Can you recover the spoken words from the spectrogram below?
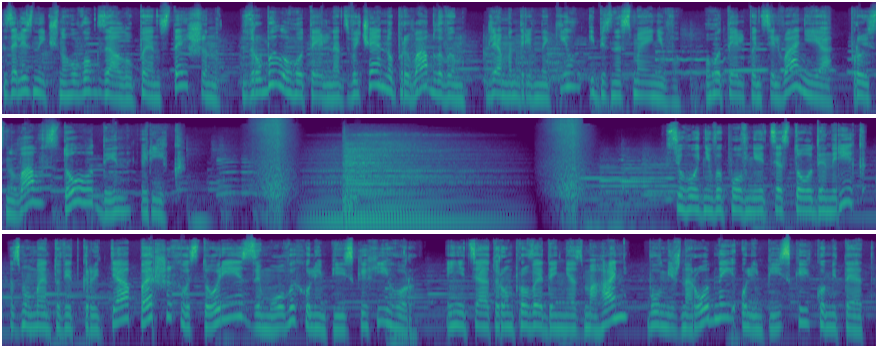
залізничного вокзалу Пен Стейшн зробило готель надзвичайно привабливим для мандрівників і бізнесменів. Готель Пенсільванія проіснував 101 рік. Сьогодні виповнюється 101 рік з моменту відкриття перших в історії зимових Олімпійських ігор. Ініціатором проведення змагань був Міжнародний олімпійський комітет.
